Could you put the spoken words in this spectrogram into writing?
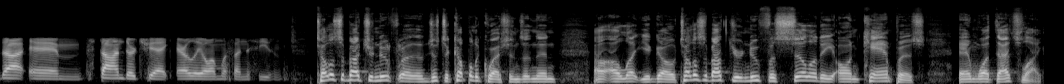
that um, standard check early on within the season. Tell us about your new. Uh, just a couple of questions, and then I'll, I'll let you go. Tell us about your new facility on campus and what that's like.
